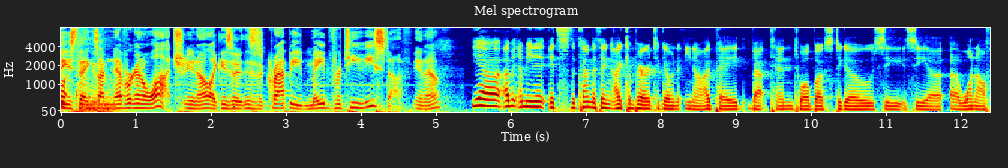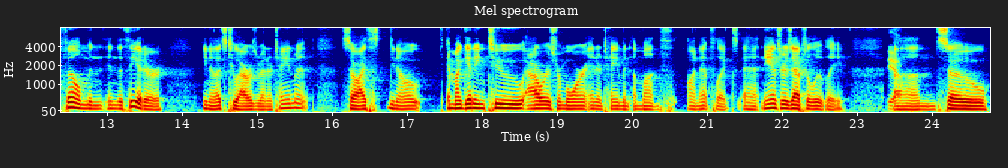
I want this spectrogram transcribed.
know- these things I'm never gonna watch. You know, like these are this is crappy made for TV stuff. You know. Yeah, I mean, I mean, it, it's the kind of thing I compare it to going. You know, I paid about 10, 12 bucks to go see see a, a one off film in in the theater. You know, that's two hours of entertainment. So I, you know, am I getting two hours or more entertainment a month on Netflix? And the answer is absolutely. Yeah. Um, so,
